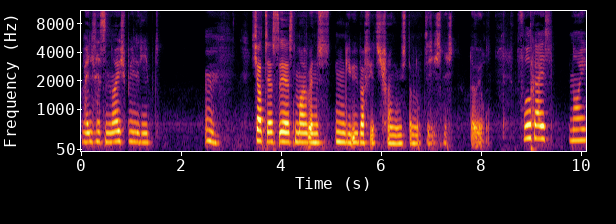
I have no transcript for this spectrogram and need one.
weil es jetzt ein neues Spiel gibt. Mh. Ich hatte es erst mal, wenn es irgendwie über 40 Franken ist, dann lohnt sich nicht. Oder Euro. Full Guys neu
